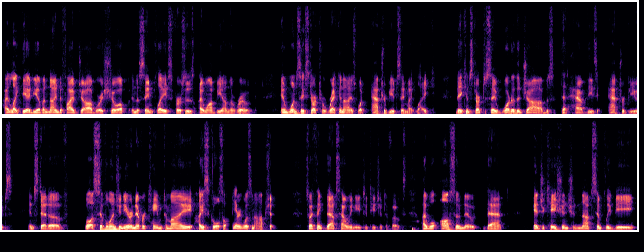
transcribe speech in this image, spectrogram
I like the idea of a nine to five job where I show up in the same place versus I want to be on the road. And once they start to recognize what attributes they might like, they can start to say, what are the jobs that have these attributes instead of, well, a civil engineer never came to my high school, so engineering was an option. So I think that's how we need to teach it to folks. I will also note that education should not simply be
